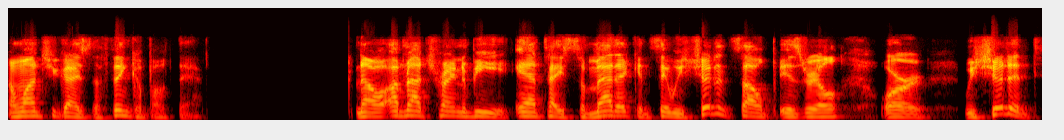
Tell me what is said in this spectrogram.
I want you guys to think about that. Now, I'm not trying to be anti Semitic and say we shouldn't help Israel or we shouldn't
